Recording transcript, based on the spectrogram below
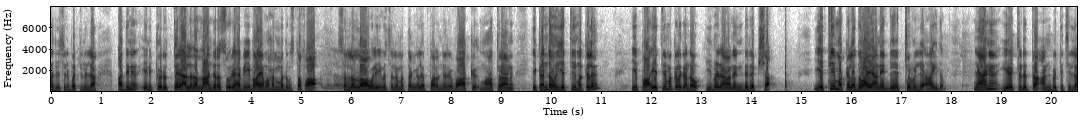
മജീസിന് പറ്റുന്നില്ല. അതിന് എനിക്കൊരു ഉത്തരമുള്ളത് അള്ളാന്റെ റസൂൽ ഹബീബായ മുഹമ്മദ് മുസ്തഫ സല്ലല്ലാഹു അലൈ വസ്ലമ തങ്ങളെ പറഞ്ഞൊരു വാക്ക് മാത്രമാണ് ഈ കണ്ടോ ഈ എത്തിമക്കൾ? ഈ പാ എത്തിമക്കളെ കണ്ടോ? ഇവരാണ് എന്റെ രക്ഷ. ഈ എത്തിയ മക്കളെ ദ്വായാണ് എന്റെ ഏറ്റവും വലിയ ആയുധം. ഞാൻ ഏറ്റെടുത്ത അൻപത്തി ചില്ല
